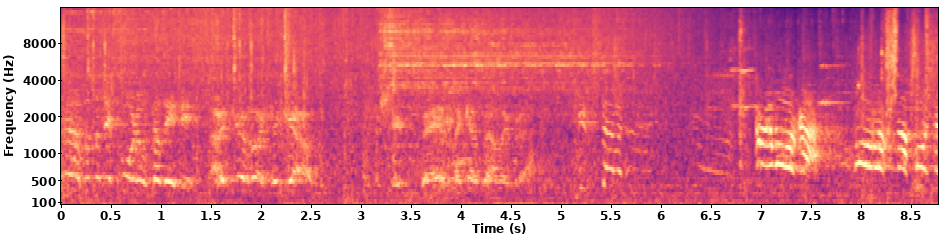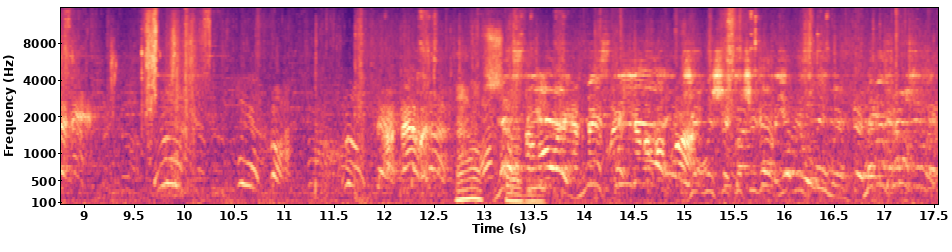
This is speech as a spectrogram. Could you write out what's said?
Одразу туди кулю садити. А чого чекав? Ще це наказали, брат. Відставити! Тривога! Ворог на потязі! Ну. Все! Я кочегар, я не з ними! Мене змусили!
